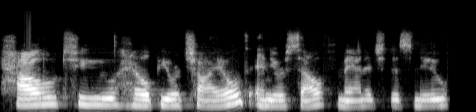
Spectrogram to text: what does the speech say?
how to help your child and yourself manage this new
